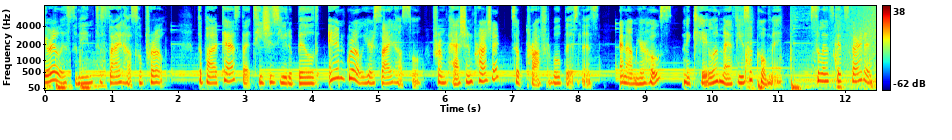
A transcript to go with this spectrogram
You're listening to Side Hustle Pro, the podcast that teaches you to build and grow your side hustle from passion project to profitable business. And I'm your host, Nicaila Matthews Okome. So let's get started.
